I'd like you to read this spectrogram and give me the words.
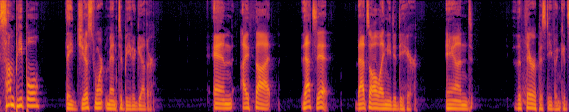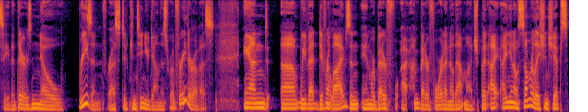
some people, they just weren't meant to be together. And I thought, That's it. That's all I needed to hear. And the therapist even could see that there is no reason for us to continue down this road for either of us. And uh, we've had different lives, and and we're better. For, I'm better for it. I know that much. But I, I, you know, some relationships,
